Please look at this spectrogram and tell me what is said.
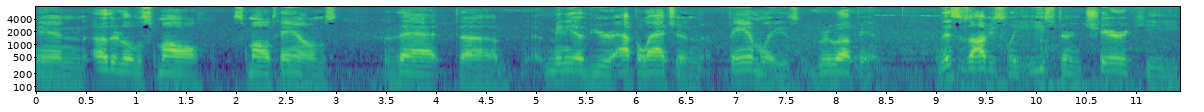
and other little small small towns that uh, many of your Appalachian families grew up in. And this is obviously Eastern Cherokee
